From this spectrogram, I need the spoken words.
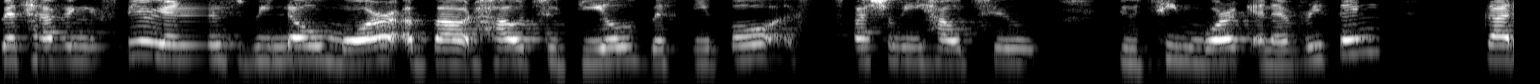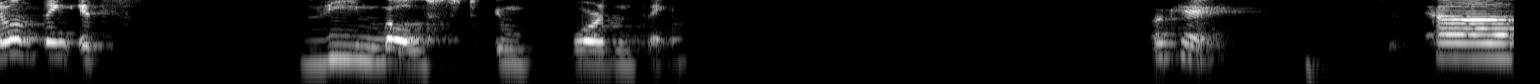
with having experience we know more about how to deal with people especially how to do teamwork and everything but i don't think it's the most important thing. Okay. Uh,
